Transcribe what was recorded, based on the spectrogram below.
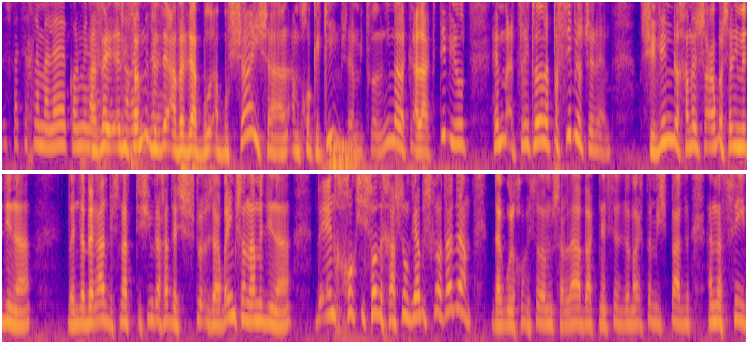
המשפט צריך למלא כל מיני... אז לפעמים, וזה, אבל זה, הבושה היא שהמחוקקים, שהם מתלוננים על, על האקטיביות, הם צריכים להתלונן על הפסיביות שלהם. 75, 4 שנים מדינה, ונדבר אז בשנת 91, זה 40 שנה מדינה, ואין חוק יסוד אחד שנוגע בזכויות האדם. דאגו לחוק יסוד הממשלה והכנסת ומערכת המשפט והנשיא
